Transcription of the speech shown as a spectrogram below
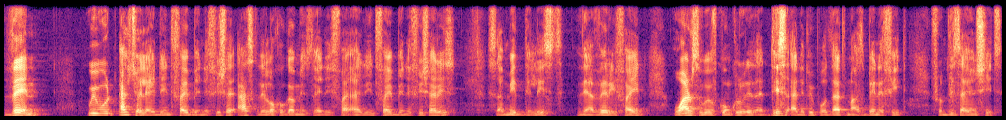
then we would actually identify beneficiaries, ask the local governments to identify, identify beneficiaries, submit the list, they are verified. Once we've concluded that these are the people that must benefit from these iron sheets,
